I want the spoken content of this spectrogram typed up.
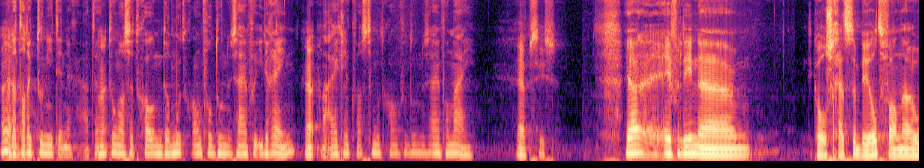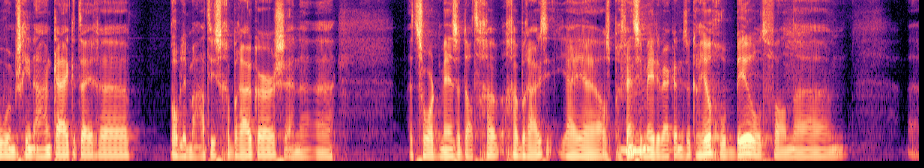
Oh, ja. dat had ik toen niet in de gaten. Toen was het gewoon, er moet gewoon voldoende zijn voor iedereen. Ja. Maar eigenlijk was er moet gewoon voldoende zijn voor mij. ja, precies. Ja, Evelien, uh, Nicole schetst een beeld van uh, hoe we misschien aankijken tegen problematische gebruikers en uh, het soort mensen dat ge gebruikt. Jij uh, als preventiemedewerker hebt natuurlijk een heel goed beeld van uh,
